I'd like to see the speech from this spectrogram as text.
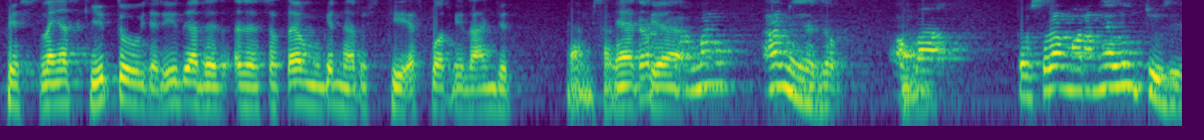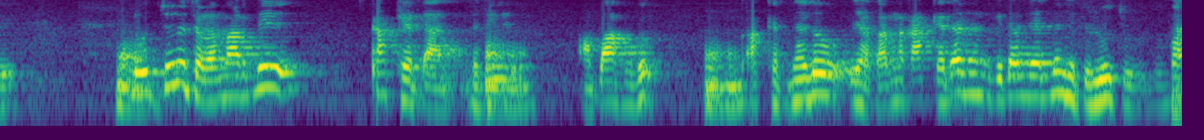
baseline-nya segitu, jadi itu ada ada sesuatu yang mungkin harus dieksplor lebih lanjut. Nah, misalnya Karena dia, memang anu ya dok, apa terus terang orangnya lucu sih. Lucu itu dalam arti kagetan. Jadi apa aku tuh kagetnya tuh ya karena kagetan dan kita lihatnya jadi lucu. Cuma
